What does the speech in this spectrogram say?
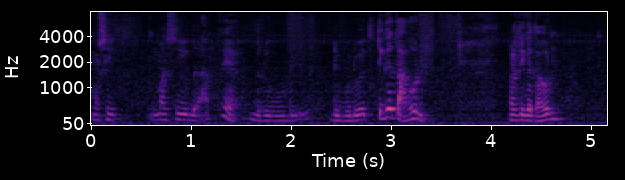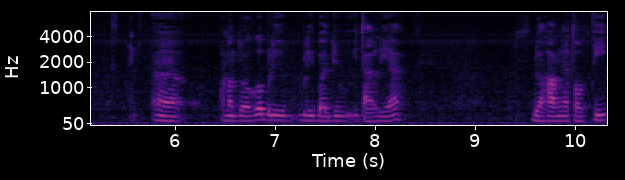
masih masih berapa ya? 2002 itu tiga tahun. Masih tiga tahun. Uh, orang tua gue beli beli baju Italia. Belakangnya Totti.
